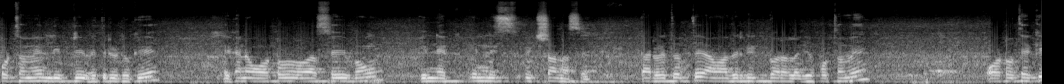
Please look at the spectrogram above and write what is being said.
প্রথমে লিফটের ভিতরে ঢুকে এখানে অটো আছে এবং ইনস্পেকশন আছে। তার ভেতরতে আমাদেরকে কী করা লাগে? প্রথমে অটো থেকে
